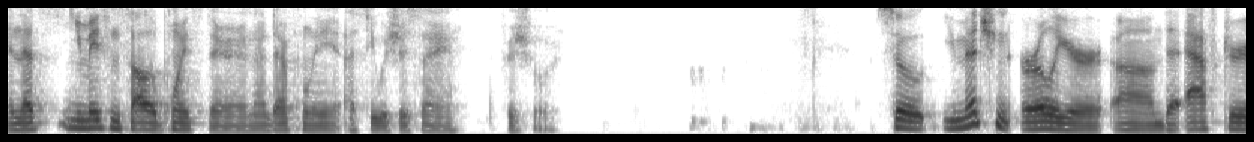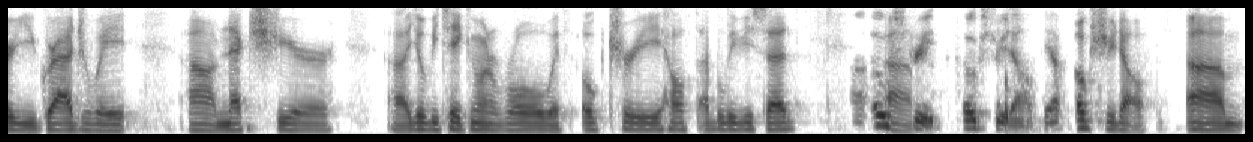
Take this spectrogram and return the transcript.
And that's you made some solid points there. And I definitely I see what you're saying for sure. So you mentioned earlier um, that after you graduate um, next year, uh, you'll be taking on a role with Oak Tree Health, I believe you said. Uh, Oak Uh, Street, Oak Street Health. Yep. Oak Street Health. Um,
